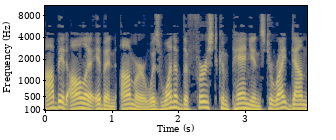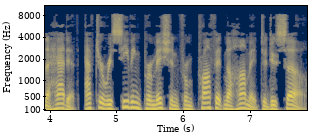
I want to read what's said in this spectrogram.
Abd Allah ibn Amr was one of the first companions to write down the hadith, after receiving permission from Prophet Muhammad to do so.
